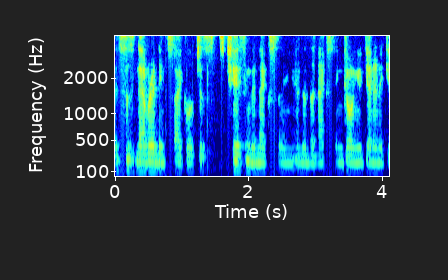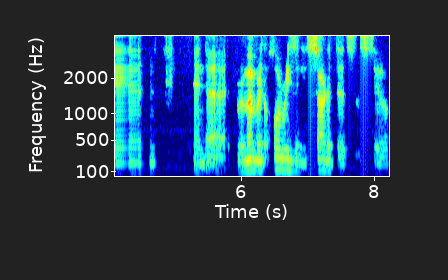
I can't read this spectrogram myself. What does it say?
it's this never ending cycle of just chasing the next thing and then the next thing going again and again. And uh, remember, the whole reason you started this is to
